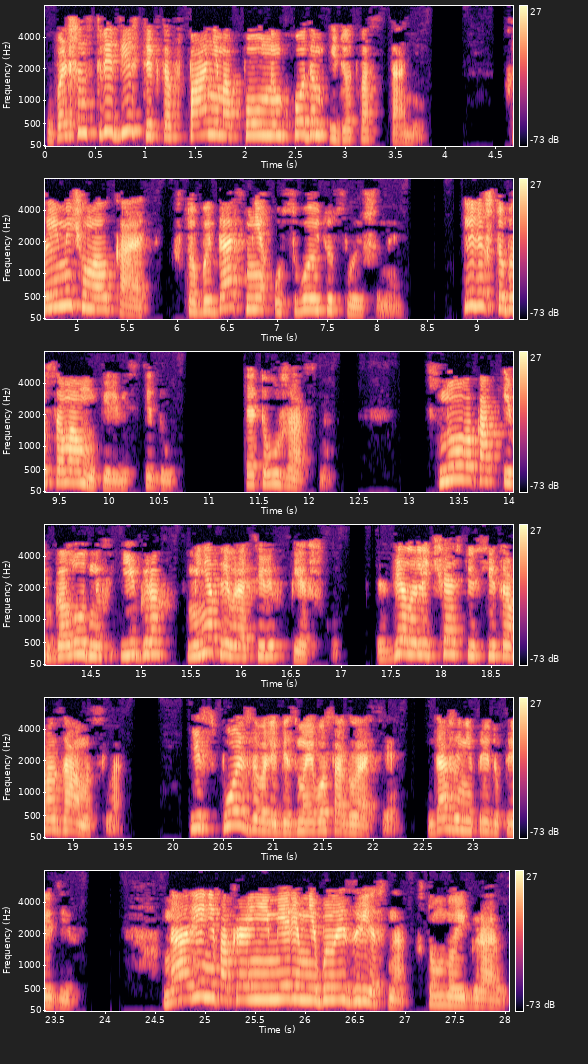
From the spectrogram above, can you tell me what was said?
В большинстве дистриктов Панима полным ходом идет восстание. Хаймич умолкает, чтобы дать мне усвоить услышанное, или чтобы самому перевести дух. Это ужасно. Снова, как и в голодных играх, меня превратили в пешку, сделали частью хитрого замысла, использовали без моего согласия, даже не предупредив. На арене, по крайней мере, мне было известно, что мной играют.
